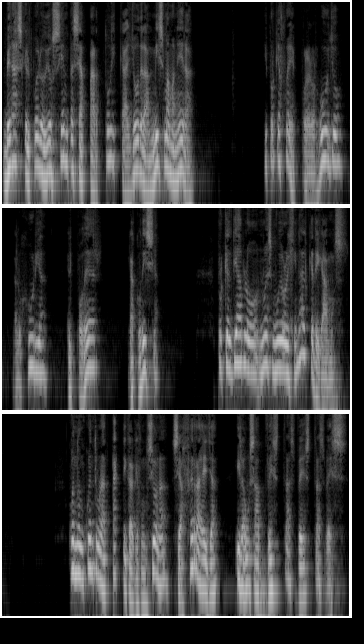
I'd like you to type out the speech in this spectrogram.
verás que el pueblo de Dios siempre se apartó y cayó de la misma manera. ¿Y por qué fue? Por el orgullo, la lujuria, el poder, la codicia porque el diablo no es muy original que digamos. Cuando encuentra una táctica que funciona, se aferra a ella y la usa vez tras vez tras vez.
